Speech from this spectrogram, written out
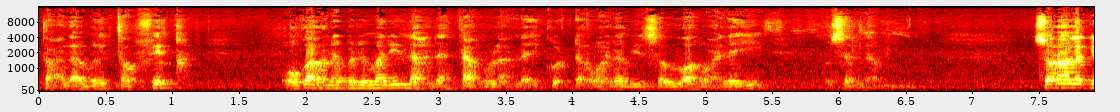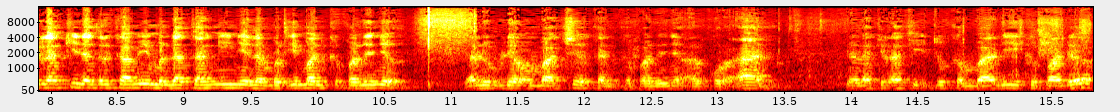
Ta'ala beri taufiq. Orang daripada Madinah datang pula Nak ikut dakwah Nabi Sallallahu Alaihi Wasallam Seorang laki-laki dari kami mendatanginya dan beriman kepadanya. Lalu beliau membacakan kepadanya Al-Quran. Dan laki-laki itu kembali kepada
